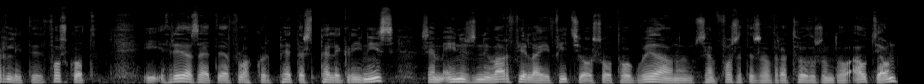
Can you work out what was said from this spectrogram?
örlítið forskott. Í þriðasæti er flokkur Peters Pellegrinis sem einu sinni var félagi Fitsjós og tók við á hann sem fósettisráþra 2018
